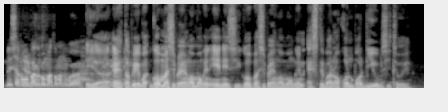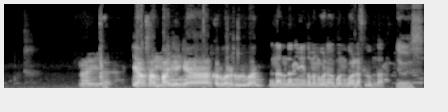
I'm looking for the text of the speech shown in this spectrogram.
bisa nobar sama teman gue. Iya, eh tapi gue masih pengen ngomongin ini sih. Gue masih pengen ngomongin Esteban Ocon podium sih, cuy. Nah iya. Yang sampanyanya keluar duluan. bentar bentar ini teman gue nelfon gue live dulu bentar. Ya wes.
